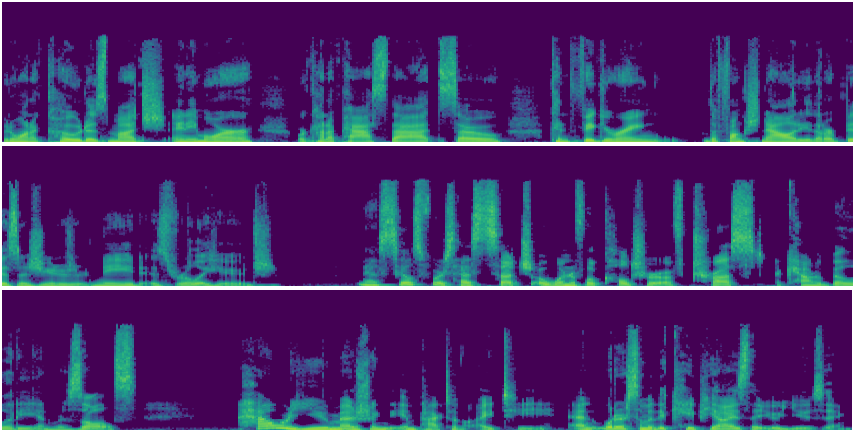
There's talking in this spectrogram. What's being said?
We don't want to code as much anymore. We're kind of past that. So configuring the functionality that our business users need is really huge. Now, Salesforce has such a wonderful culture of trust, accountability, and results. How are you measuring the impact of IT? And what are some of the KPIs that you're using?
